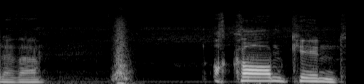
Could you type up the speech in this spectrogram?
Whatever. Ach komm, Kind.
